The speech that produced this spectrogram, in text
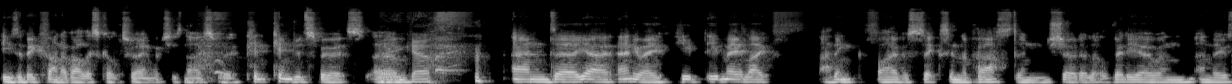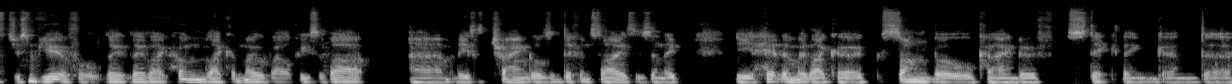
he's a big fan of Alice Coltrane, which is nice. for kin- kindred spirits. Um, there you um, go. and uh, yeah, anyway, he he made like I think five or six in the past, and showed a little video, and and they was just beautiful. they they like hung like a mobile piece of art. Um, these triangles of different sizes, and they he hit them with like a sun bowl kind of stick thing and uh,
